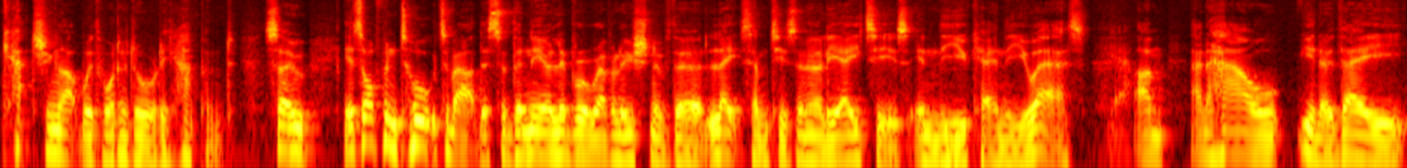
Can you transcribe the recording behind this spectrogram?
catching up with what had already happened. So it's often talked about this of the neoliberal revolution of the late 70s and early 80s in the UK and the US, Yeah. um, and how you know they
